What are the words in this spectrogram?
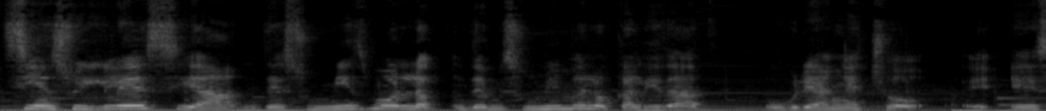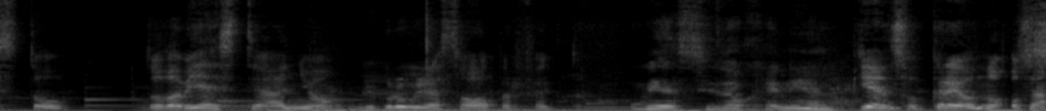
si en su iglesia, de su, mismo, de su misma localidad, hubieran hecho eh, esto todavía este año, yo creo que hubiera estado perfecto hubiera sido genial. Pienso, creo, ¿no? O sea,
